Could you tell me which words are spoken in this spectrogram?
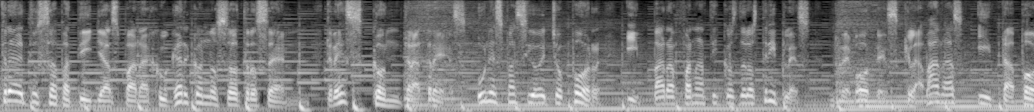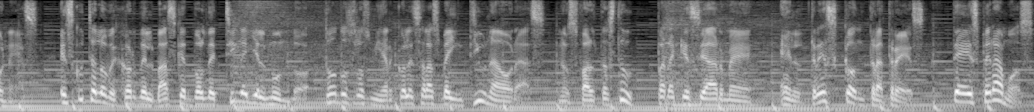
Trae tus zapatillas para jugar con nosotros en 3 contra 3, un espacio hecho por y para fanáticos de los triples, rebotes, clavadas y tapones. Escucha lo mejor del básquetbol de Chile y el mundo todos los miércoles a las 21 horas. Nos faltas tú para que se arme el 3 contra 3. Te esperamos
